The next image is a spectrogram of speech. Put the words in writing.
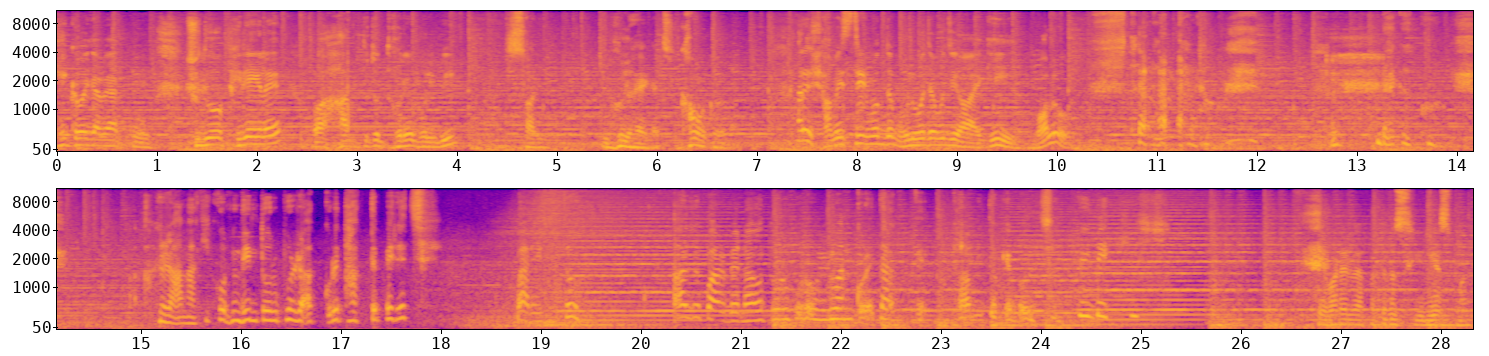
ঠিক হয়ে যাবে একটু শুধু ও ফিরে এলে ও হাত দুটো ধরে বলবি সরি ভুল হয়ে গেছে ক্ষমা করে দাও। আরে স্বামী স্ত্রীর মধ্যে ভুল বোঝাবুঝি হয় কি? বলো। দেখ রাঙা কি কোনোদিন তোর উপর রাগ করে থাকতে পেরেছে? পারেনি তো? আজও পারবে না ও তোর উপর অভিমান করে থাকতে। আমি তোকে বলছি তুই দেখিস। এবারের ব্যাপারটা তো সিরিয়াস নয়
